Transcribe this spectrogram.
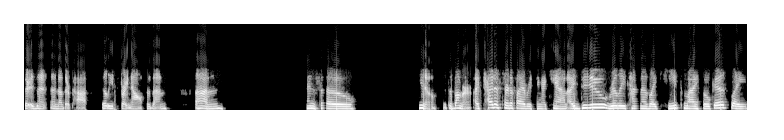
there isn't another path at least right now for them. Um, and so, you know, it's a bummer. I try to certify everything I can. I do really kind of like keep my focus like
